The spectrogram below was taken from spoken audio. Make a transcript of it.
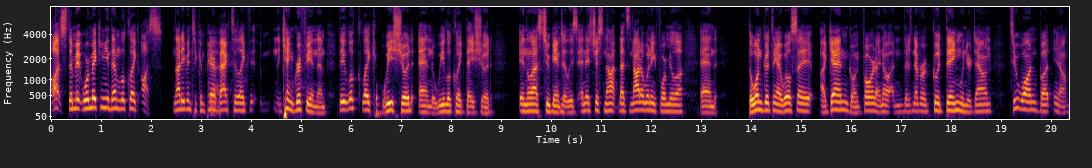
us. They're we're making them look like us. Not even to compare Yeah. back to like Ken Griffey and them. They look like we should, and we look like they should in the last two games at least. And it's just not. That's not a winning formula. And the one good thing I will say again going forward, I know there's never a good thing when you're down two one, but you know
